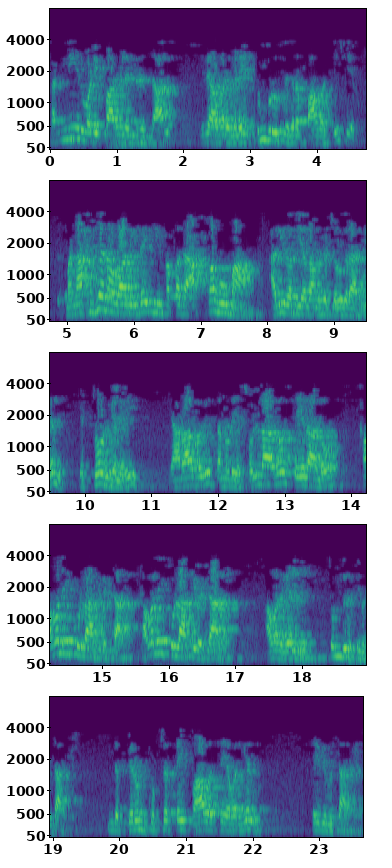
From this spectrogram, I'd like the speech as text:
கண்ணீர் வடிப்பார்கள் என்றிருந்தால் இது அவர்களை துன்புறுத்துகிற பாவத்தில் சேரும். அலி ரபி சொல்கிறார்கள் பெற்றோர்களை யாராவது தன்னுடைய சொல்லாலோ செயலாலோ கவலைக்குள்ளாகிவிட்டால் கவலைக்குள்ளாக்கிவிட்டால் அவர்கள் துன்புறுத்தி விட்டார்கள் இந்த பெரும் குற்றத்தை பாவத்தை அவர்கள் செய்து விட்டார்கள்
